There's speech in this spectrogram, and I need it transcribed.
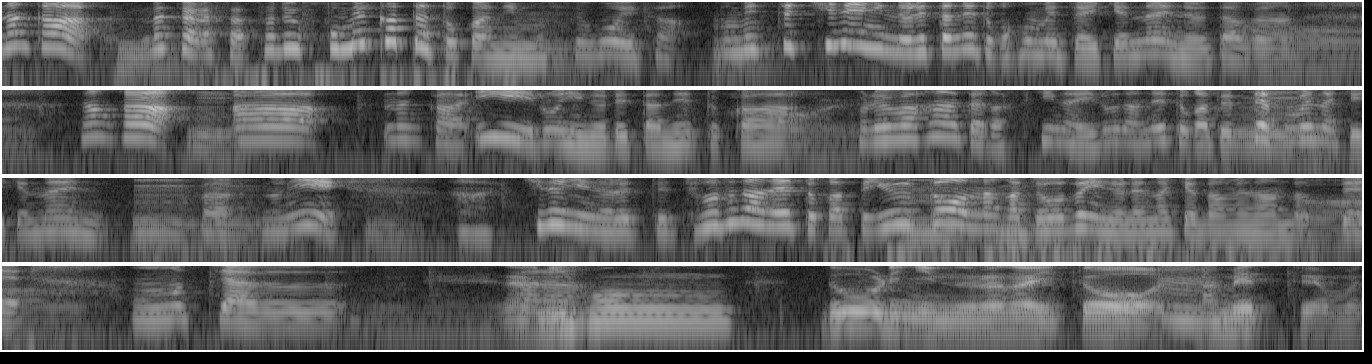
なんか、うん。だからさそれ褒め方とかにもすごいさ、うん。めっちゃ綺麗に塗れたねとか褒めちゃいけないのよ多分。あなんか、うん。あーなんかいい色に塗れたねとか、はい。これは花田が好きな色だねとかって言ってうん褒めなきゃいけないーうん。からうん。のに、うんあ綺麗に塗れて上手だねとかって言うと、うん。なんか上手に塗れなきゃダメなんだってあ思っちゃうーそうね。見本通りに塗らないとうん。ダメって思っ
